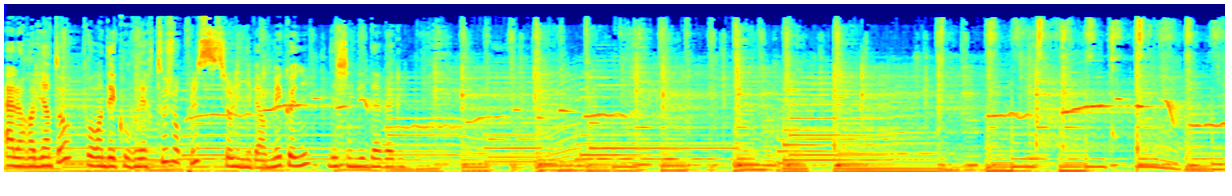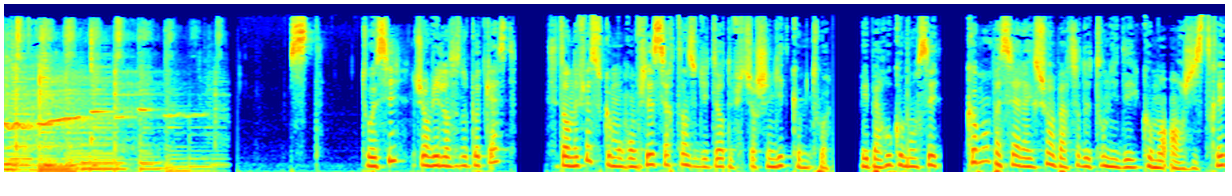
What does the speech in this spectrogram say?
Alors à bientôt pour en découvrir toujours plus sur l'univers méconnu des chiens guides d'aveugles. Toi aussi, tu as envie de lancer ton podcast? C'est en effet ce que m'ont confié certains auditeurs de Future Guide comme toi. Mais par où commencer? Comment passer à l'action à partir de ton idée? Comment enregistrer?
